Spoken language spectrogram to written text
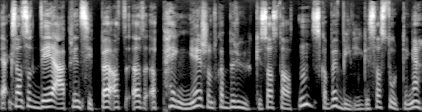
ja? Så det er prinsippet, at, at, at penger som skal brukes av staten, skal bevilges av Stortinget.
